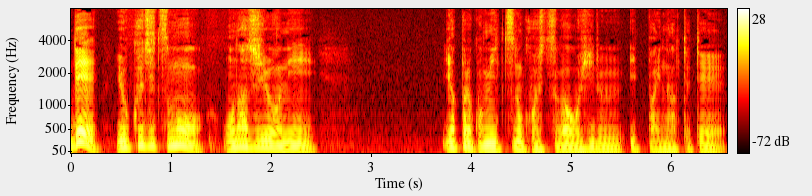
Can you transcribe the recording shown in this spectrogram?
で翌日も同じようにやっぱりこう3つの個室がお昼いっぱいになってて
